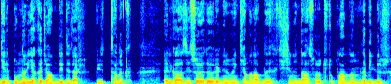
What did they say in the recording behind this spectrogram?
gelip bunları yakacağım dediler. Bir tanık. El Gazi soyadı öğrenir ve Kemal adlı kişinin daha sonra tutuklandığını da bildirir.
